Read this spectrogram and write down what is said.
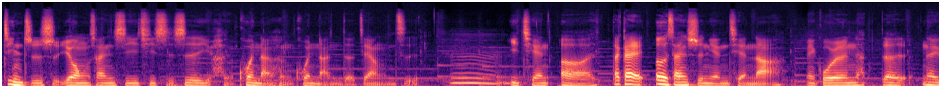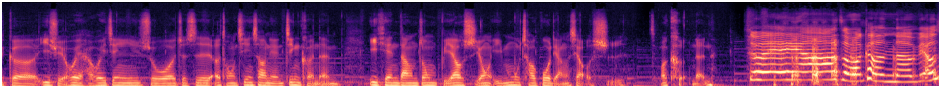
禁止使用三 C，其实是很困难、很困难的这样子。嗯，以前呃，大概二三十年前啦，美国人的那个医学会还会建议说，就是儿童青少年尽可能一天当中不要使用荧幕超过两小时。怎么可能？对呀，怎么可能？不要说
